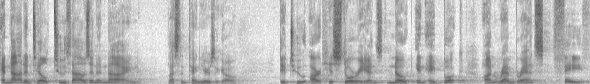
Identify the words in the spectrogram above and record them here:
And not until 2009, less than 10 years ago, did two art historians note in a book on Rembrandt's faith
